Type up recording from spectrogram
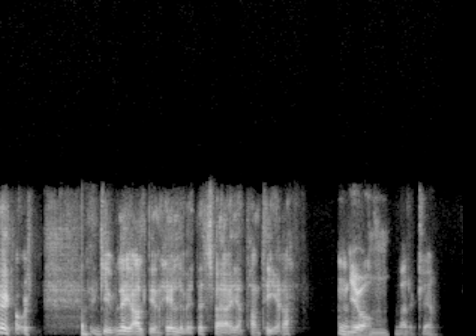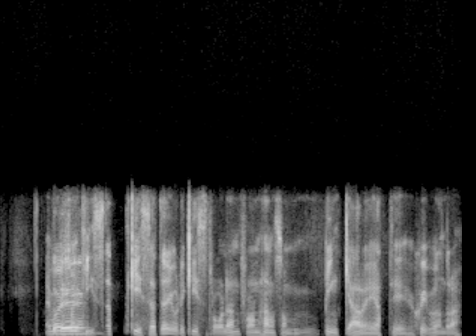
gul är ju alltid en helvetes färg att hantera. Ja, Mm. verkligen. Det var ju det- som Kisset. Kisset jag gjorde Kisstrålen från han som pinkar 1 till 700.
